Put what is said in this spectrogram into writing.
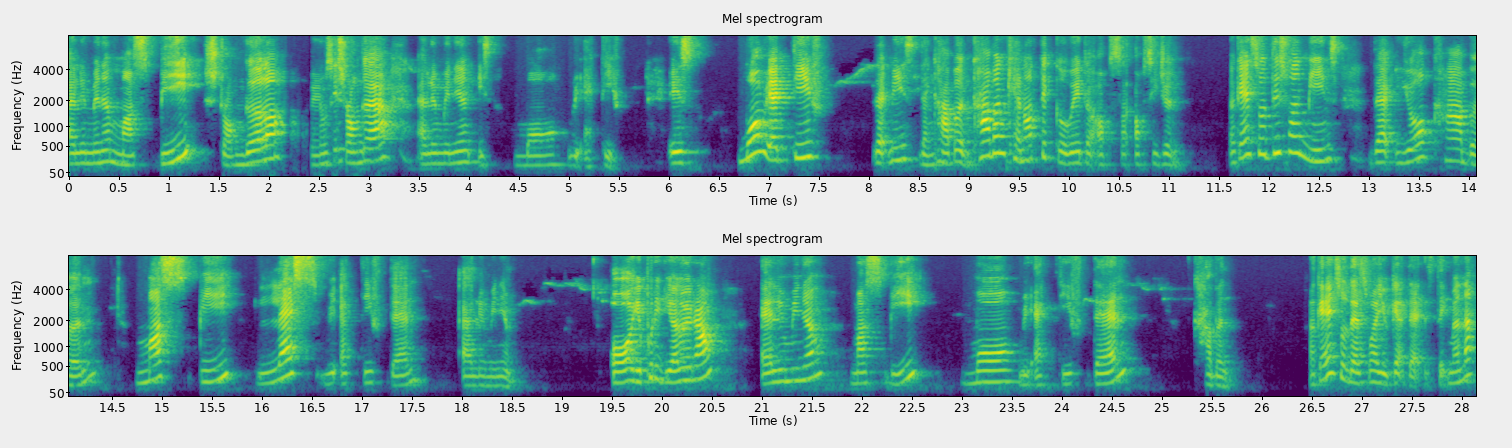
aluminium must be stronger. When you say stronger, ah, aluminium is more reactive. Is more reactive, that means than carbon. Carbon cannot take away the oxi oxygen. Okay, so this one means that your carbon must be less reactive than aluminium. Or you put it the other way around, aluminium must be more reactive than carbon. Okay, so that's why you get that statement. Uh,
